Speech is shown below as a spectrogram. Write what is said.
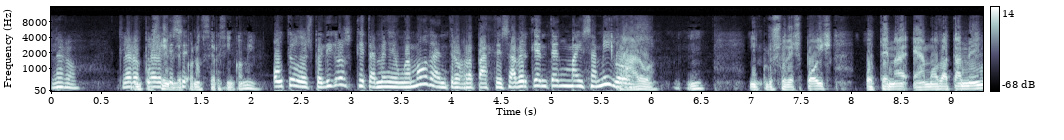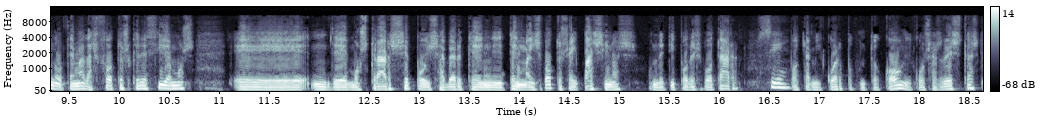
Claro. Claro, Imposible claro que se... conocer 5.000. Outro dos peligros que tamén é unha moda entre os rapaces, saber quen ten máis amigos. Claro, mm. incluso despois o tema é a moda tamén, o tema das fotos que decíamos, eh, de mostrarse, pois a ver quen ten máis votos. Hai páxinas onde ti podes votar, sí. votamicuerpo.com e cousas destas,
